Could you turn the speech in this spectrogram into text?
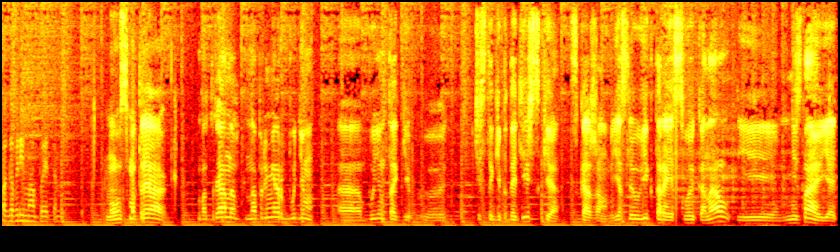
поговорим об этом. Ну, смотря, смотря на, например, будем, э, будем так э, чисто гипотетически скажем, если у Виктора есть свой канал, и не знаю я,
